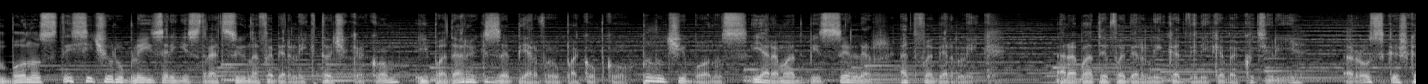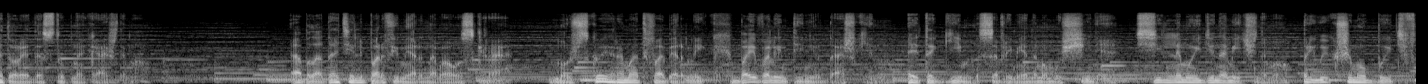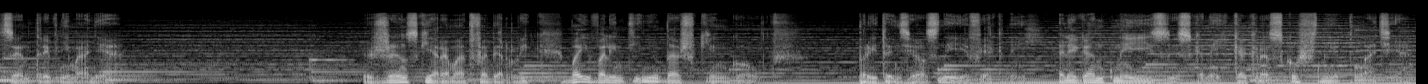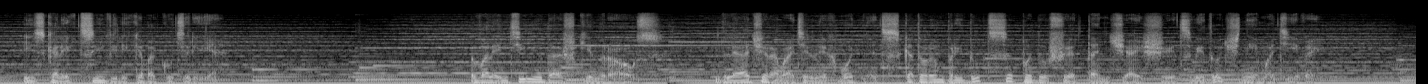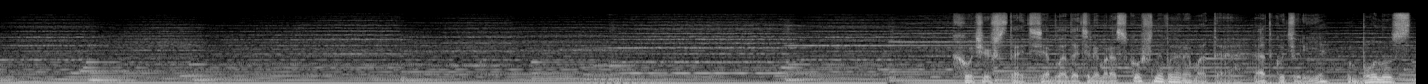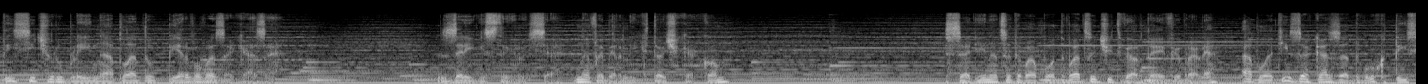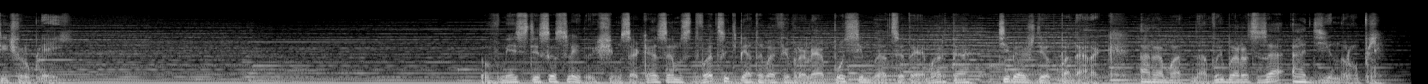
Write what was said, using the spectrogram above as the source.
Бонус 1000 рублей за регистрацию на faberlic.com и подарок за первую покупку. Получи бонус и аромат-бестселлер от Faberlic. Ароматы Faberlic от великого кутюрье. Роскошь, которая доступна каждому. Обладатель парфюмерного Оскара. Мужской аромат Faberlic by Валентиню Дашкин. Это гимн современному мужчине, сильному и динамичному, привыкшему быть в центре внимания. Женский аромат Фаберлик by Валентиню Дашкин Голд. Претенциозный и эффектный, элегантный и изысканный, как роскошные платья из коллекции великого кутюрье. Валентиню Дашкин Роуз. Для очаровательных модниц, которым придутся по душе тончайшие цветочные мотивы. Хочешь стать обладателем роскошного аромата от кутюрье? Бонус 1000 рублей на оплату первого заказа. Зарегистрируйся на faberlic.com с 11 по 24 февраля оплати заказ за 2000 рублей. Вместе со следующим заказом с 25 февраля по 17 марта тебя ждет подарок. Аромат на выбор за 1 рубль.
